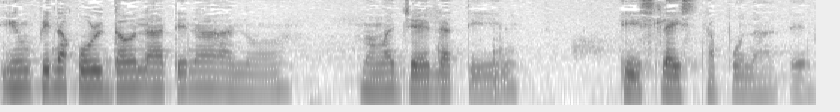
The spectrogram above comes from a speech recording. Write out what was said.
yung pina-cool down natin na ano, mga gelatin, i-slice na po natin.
